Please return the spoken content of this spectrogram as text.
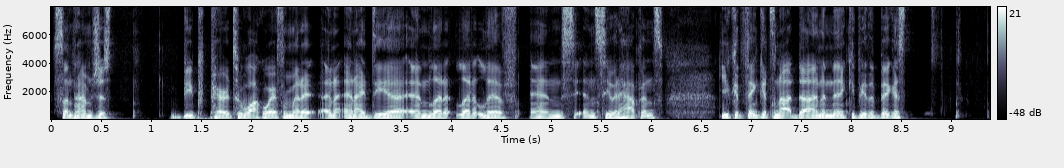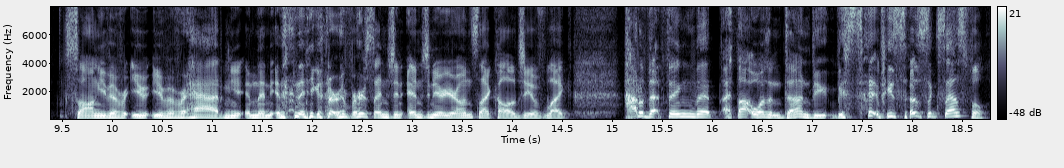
sometimes just be prepared to walk away from it, an, an, idea and let it let it live and see, and see what happens. You could think it's not done, and then it could be the biggest song you've ever you, have ever had, and, you, and then and then you got to reverse engine, engineer your own psychology of like, how did that thing that I thought wasn't done be be, be so successful?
